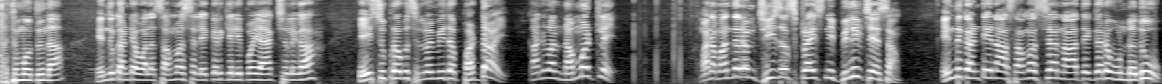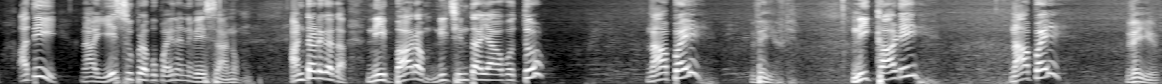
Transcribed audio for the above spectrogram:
అర్థమవుతుందా? ఎందుకంటే వాళ్ళ సమస్యలు ఎక్కడికి వెళ్ళిపోయి యాక్చువల్గా? యేసుప్రభు శిల్వ మీద పడ్డాయి. కానీ వాళ్ళు నమ్మట్లే. మనమందరం జీసస్ క్రైస్ట్ని బిలీవ్ చేశాం. ఎందుకంటే నా సమస్య నా దగ్గర ఉండదు. అది నా యేసుప్రభు పైన నేను వేశాను. అంటాడు కదా నీ భారం నీ చింత యావత్తు నాపై వేయుడు. నీ కాడి నాపై వేయుడు.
